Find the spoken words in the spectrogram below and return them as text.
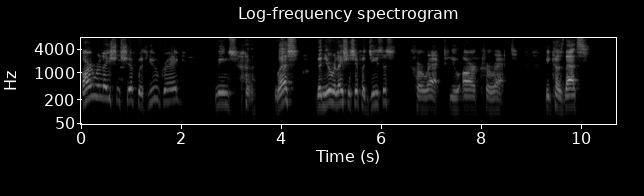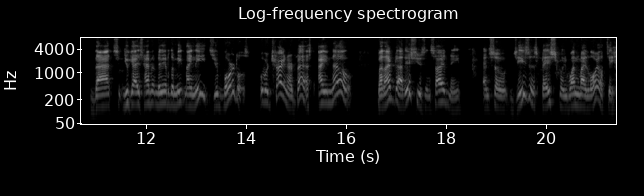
Our relationship with you, Greg, means less than your relationship with Jesus. Correct. You are correct, because that's that you guys haven't been able to meet my needs. You're mortals. Well, we're trying our best. I know, but I've got issues inside me. And so Jesus basically won my loyalty.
